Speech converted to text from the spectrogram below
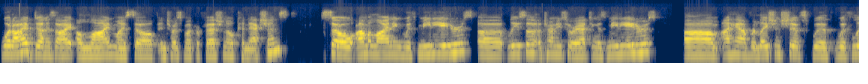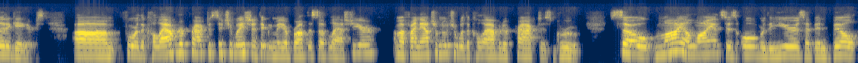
what I've done is I align myself in terms of my professional connections. So I'm aligning with mediators, uh, Lisa, attorneys who are acting as mediators. Um, I have relationships with, with litigators. Um, for the collaborative practice situation, I think we may have brought this up last year. I'm a financial neutral with a collaborative practice group. So my alliances over the years have been built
